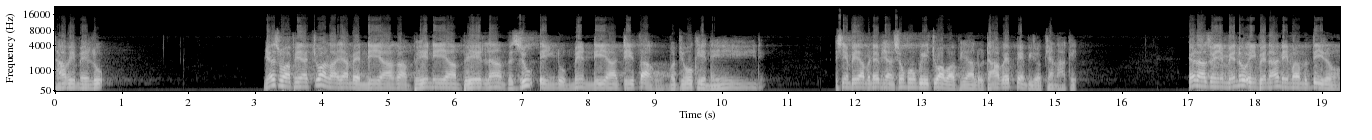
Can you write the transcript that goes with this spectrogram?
ဒါပေမဲ့လို့မြတ်စွာဘုရားကြွလာရမယ့်နေရာကဘယ်နေရာဘယ်လမ်းဘဇုအိမ်လို့မင်းနေရာဒေသကိုမပြောခဲ့နဲ့တဲ့ အရှင်ဘုရားမနေ့ပြန်ရှုံဖုံးပေးကြွပါဘုရားလို့ဒါပဲပင့်ပြီးတော့ပြန်လာခဲ့အဲ့ဒါဆိုရင်မင်းတို့အိမ်ဘယ်နာနေမှမသိတော့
